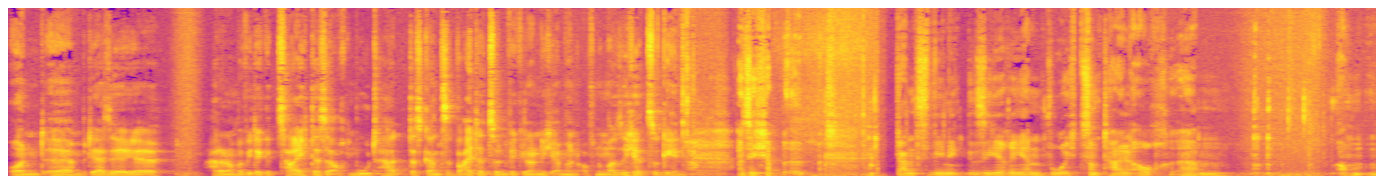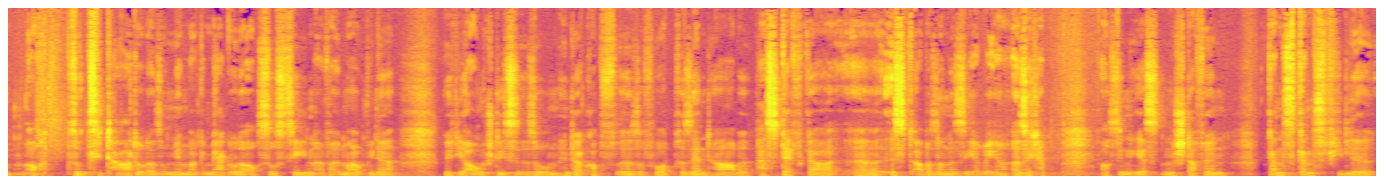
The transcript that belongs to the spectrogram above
Und äh, mit der Serie hat er nochmal wieder gezeigt, dass er auch Mut hat, das Ganze weiterzuentwickeln und nicht einmal auf Nummer sicher zu gehen. Also ich habe äh, ganz wenig Serien, wo ich zum Teil auch, ähm, auch, auch so Zitate oder so mir mal gemerkt oder auch so Szenen einfach immer wieder, wenn ich die Augen schließe, so im Hinterkopf äh, sofort präsent habe. Pastewka äh, ist aber so eine Serie. Also ich habe aus den ersten Staffeln ganz, ganz viele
